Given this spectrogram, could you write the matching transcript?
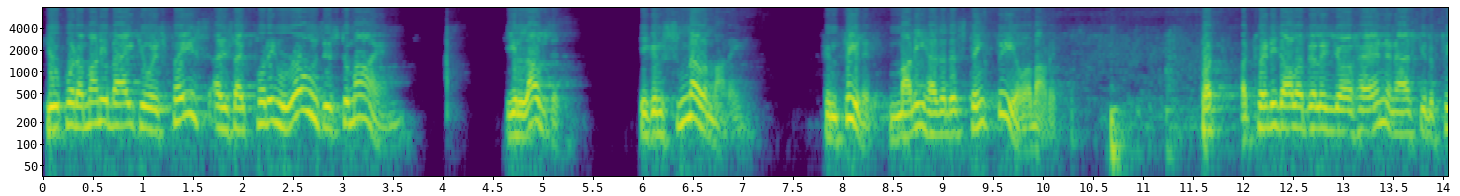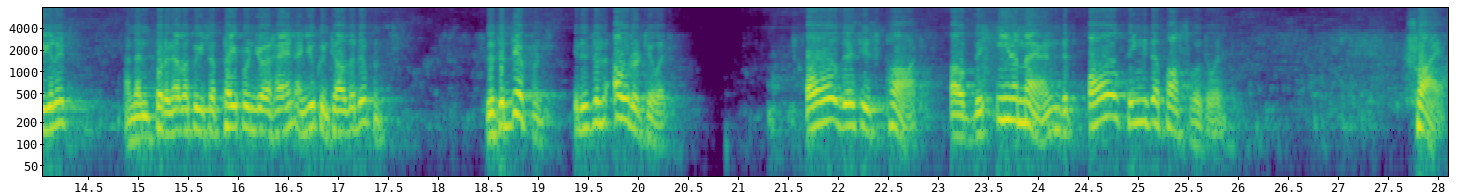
You put a money bag to his face, and it's like putting roses to mine. He loves it. He can smell money, He can feel it. Money has a distinct feel about it. Put a $20 bill in your hand and ask you to feel it, and then put another piece of paper in your hand, and you can tell the difference. There's a difference. It is an odor to it. All this is part of the inner man that all things are possible to him. Try it.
